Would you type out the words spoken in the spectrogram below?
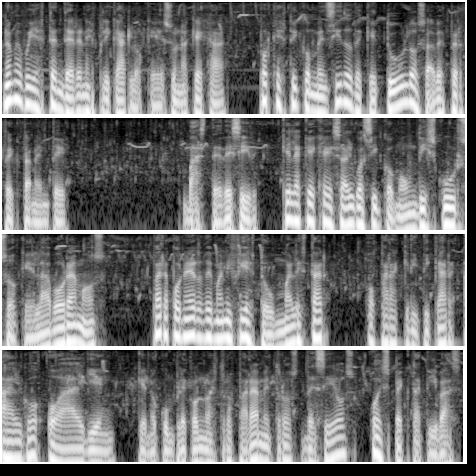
No me voy a extender en explicar lo que es una queja, porque estoy convencido de que tú lo sabes perfectamente. Baste decir que la queja es algo así como un discurso que elaboramos para poner de manifiesto un malestar o para criticar algo o a alguien que no cumple con nuestros parámetros, deseos o expectativas.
